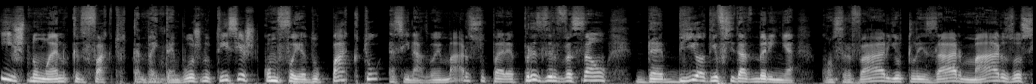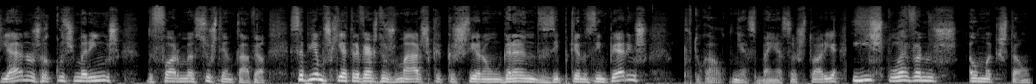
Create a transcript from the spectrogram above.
e isto num ano que de facto também tem boas notícias, como foi a do Pacto, assinado em março, para a preservação da biodiversidade marinha, conservar e utilizar mares, oceanos, recursos marinhos de forma sustentável. Sabemos que é através dos mares que cresceram grandes e pequenos impérios. Portugal conhece bem essa história e isto leva-nos a uma questão.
